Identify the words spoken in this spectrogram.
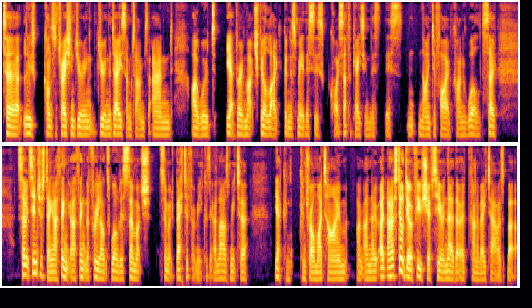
to lose concentration during during the day sometimes and i would yeah, very much feel like goodness me, this is quite suffocating. This this nine to five kind of world. So so it's interesting. I think I think the freelance world is so much so much better for me because it allows me to yeah can control my time. I, I know I, I, still do a few shifts here and there that are kind of eight hours, but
